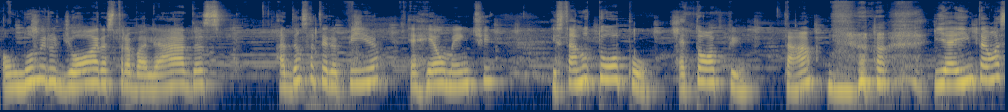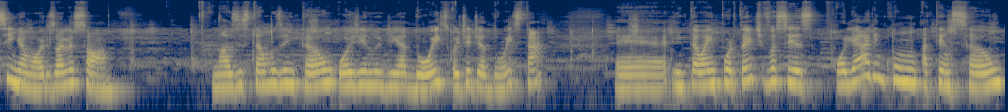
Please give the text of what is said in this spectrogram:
ao número de horas trabalhadas. A dança terapia é realmente está no topo, é top, tá? e aí então assim, amores, olha só. Nós estamos então hoje no dia 2, hoje é dia 2, tá? É, então é importante vocês olharem com atenção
